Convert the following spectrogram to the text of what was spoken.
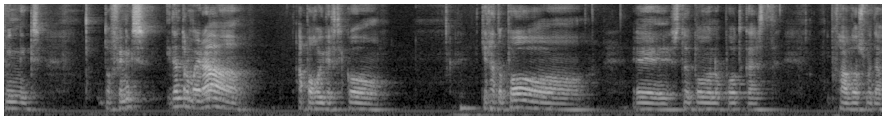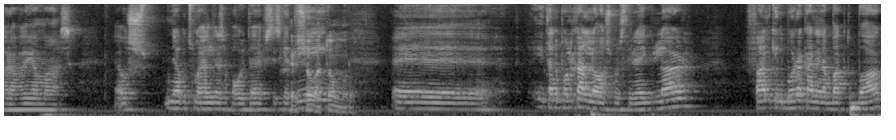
Phoenix. Το Phoenix ήταν τρομερά απογοητευτικό και θα το πω ε, στο επόμενο podcast που θα δώσουμε τα βραβεία μας ε, ως μια από τις μεγαλύτερες απογοητεύσεις γιατί Χρυσό βατόμουρο. ε, ήταν πολύ καλός μες στη regular, φάνηκε ότι μπορεί να κάνει ένα back to back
